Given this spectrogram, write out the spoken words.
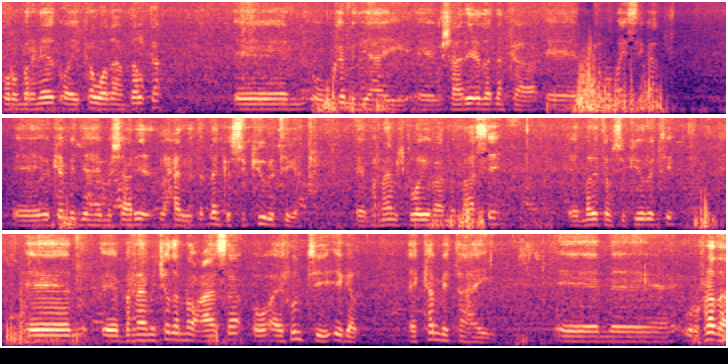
horumarineed oo ay ka wadaan dalka uu ka mid yahay mashaariicda dhanka kalluumaysiga ka mid yahay mashaariic la xiriirta dhanka security-ga barnaamijka loo yaqaano mase maritime security. Barnaamijyada noocaasa oo ay runtii igad ay ka mid tahay ururada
